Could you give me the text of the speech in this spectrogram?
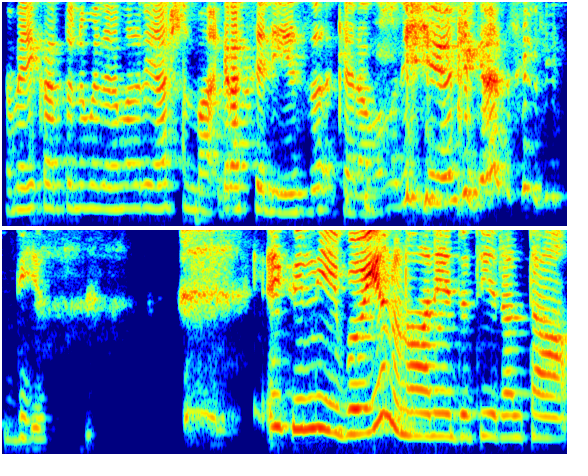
Non mi ricordo il nome della madre di Ashton, ma grazie Liz, che la mamma di... anche grazie Liz. This. E quindi, boh, io non ho aneddoti in realtà,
